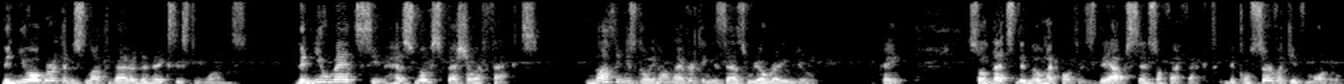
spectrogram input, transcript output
The new algorithm is not better than the existing ones. The new medicine has no special effects. Nothing is going on. Everything is as we already knew. okay? So that's the null hypothesis, the absence of effect, the conservative model.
